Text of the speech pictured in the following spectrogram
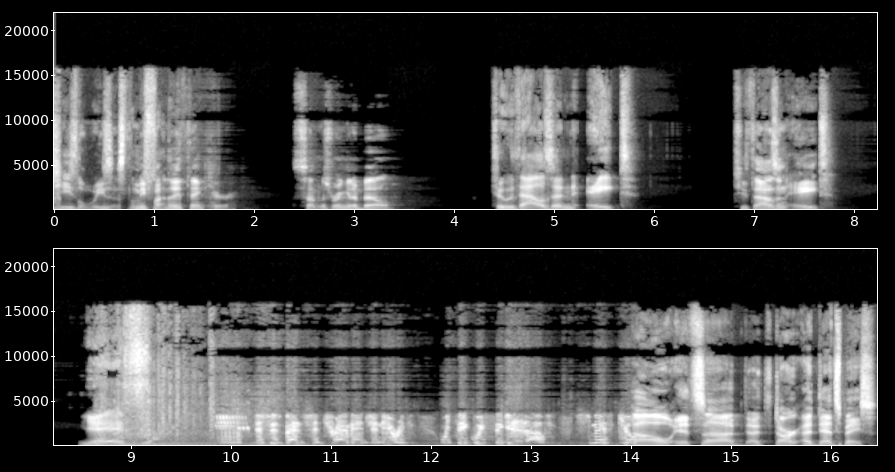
Jeez Louises. Let me find let me think here. Something's ringing a bell. 2008. 2008? Yes. This is Benson, Tram Engineering. We think we figured it out. Smith killed. Oh, it's uh it's dark uh, Dead Space.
